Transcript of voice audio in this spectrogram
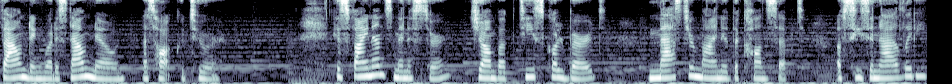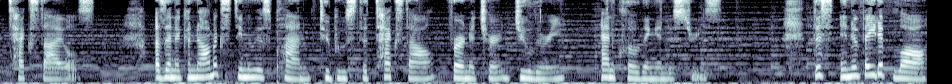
founding what is now known as haute couture. His finance minister, Jean Baptiste Colbert, masterminded the concept of seasonality textiles as an economic stimulus plan to boost the textile, furniture, jewelry, and clothing industries. This innovative law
